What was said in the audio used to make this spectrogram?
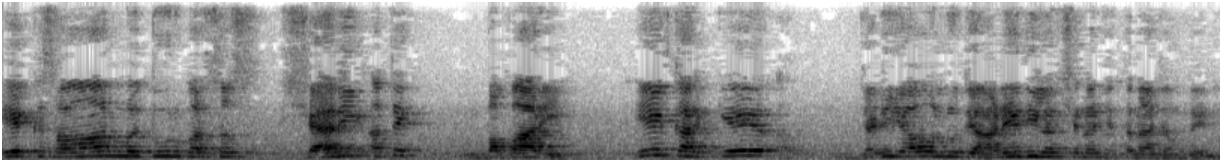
ਇਹ ਕਿਸਾਨ ਮਜ਼ਦੂਰ ਵਰਸਸ ਸ਼ਹਿਰੀ ਅਤੇ ਵਪਾਰੀ। ਇਹ ਕਰਕੇ ਜਿਹੜੀ ਆ ਉਹ ਲੁਧਿਆਣੇ ਦੀ ਇਲੈਕਸ਼ਨ ਜਿੱਤਣਾ ਚਾਹੁੰਦੇ ਨੇ।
